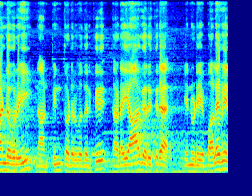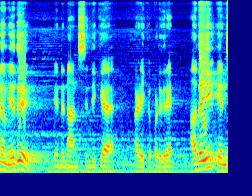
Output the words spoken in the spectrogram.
ஆண்டவரை நான் பின்தொடர்வதற்கு தடையாக இருக்கிற என்னுடைய பலவீனம் எது என்று நான் சிந்திக்க அழைக்கப்படுகிறேன். அதை என்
